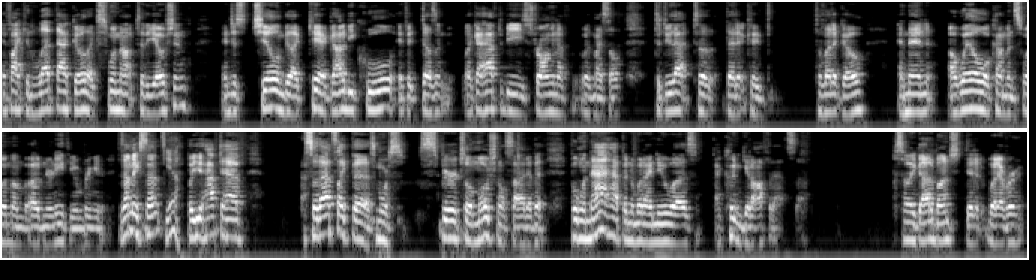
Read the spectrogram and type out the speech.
if I can let that go, like swim out to the ocean and just chill and be like, okay, I got to be cool. If it doesn't, like, I have to be strong enough with myself to do that to that it could to let it go. And then a whale will come and swim underneath you and bring you does that make sense? Yeah. but you have to have so that's like the more spiritual emotional side of it. But when that happened what i knew was i couldn't get off of that stuff. So i got a bunch did it whatever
